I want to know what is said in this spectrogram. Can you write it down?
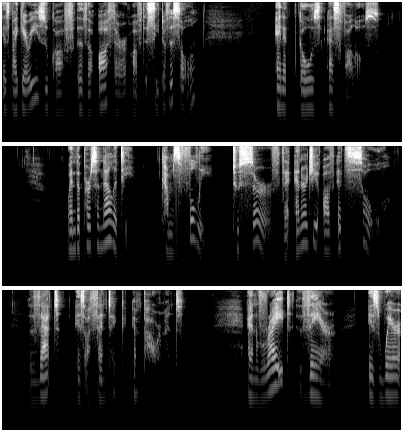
is by Gary Zukav, the author of The Seat of the Soul. And it goes as follows When the personality comes fully to serve the energy of its soul, that is authentic empowerment. And right there is where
